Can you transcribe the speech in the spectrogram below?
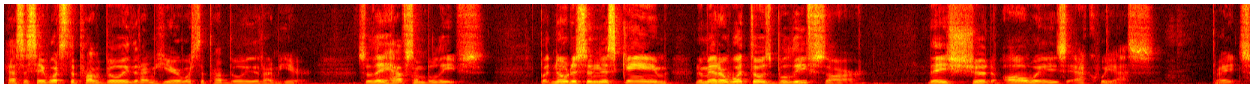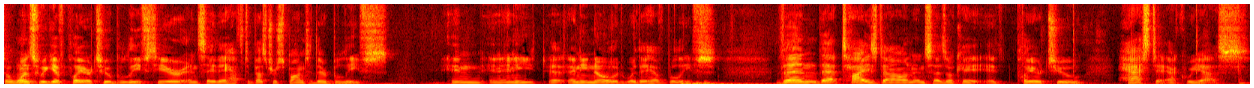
has to say what's the probability that I'm here, what's the probability that I'm here. So they have some beliefs. But notice in this game, no matter what those beliefs are, they should always acquiesce. Right? So once we give player two beliefs here and say they have to best respond to their beliefs in, in any any node where they have beliefs, then that ties down and says, okay, it, player two has to acquiesce.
